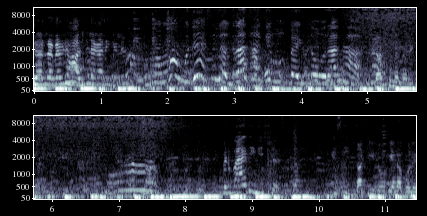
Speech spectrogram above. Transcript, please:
डर लग रहा है हाथ भी लगाने के लिए। मामा मुझे ऐसे लग रहा था कि वो बेंड हो रहा था। Captain America but by the initials मतलब ऐसे ताकि लोग ये ना बोले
